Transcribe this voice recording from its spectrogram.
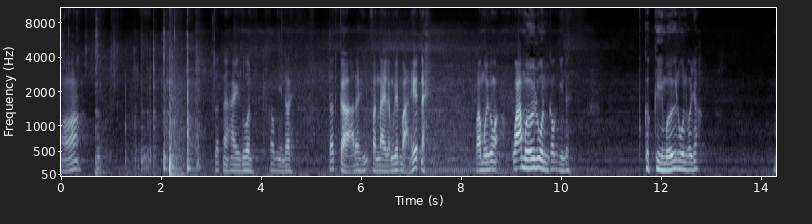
Đó. Rất là hay luôn. Các bác nhìn đây. Tất cả đây những phần này là nguyên bản hết này. Quá mới không ạ? Quá mới luôn các bác nhìn đây. Cực kỳ mới luôn coi nhá. Ừ.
